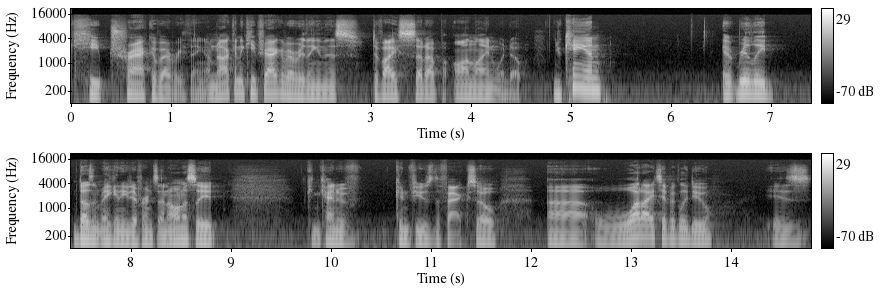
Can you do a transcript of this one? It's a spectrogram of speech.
keep track of everything. I'm not going to keep track of everything in this device setup online window. You can. It really doesn't make any difference, and honestly, it can kind of confuse the fact. So, uh, what I typically do is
